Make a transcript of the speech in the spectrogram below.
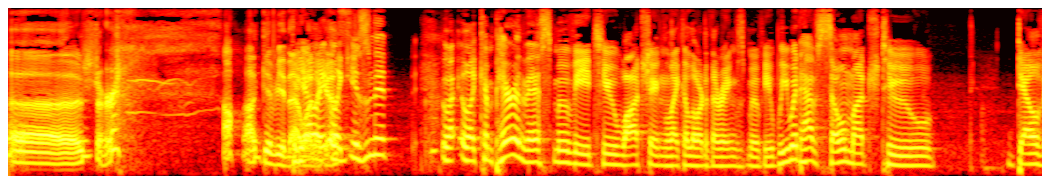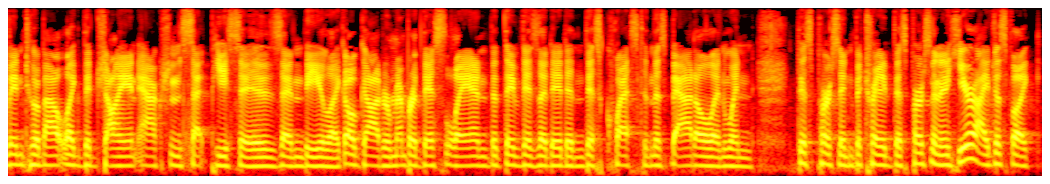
uh, sure. I'll, I'll, give you that yeah, one. Like, like, isn't it like, like compare this movie to watching like a Lord of the Rings movie. We would have so much to delve into about like the giant action set pieces and the like oh god remember this land that they visited and this quest and this battle and when this person betrayed this person and here I just like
